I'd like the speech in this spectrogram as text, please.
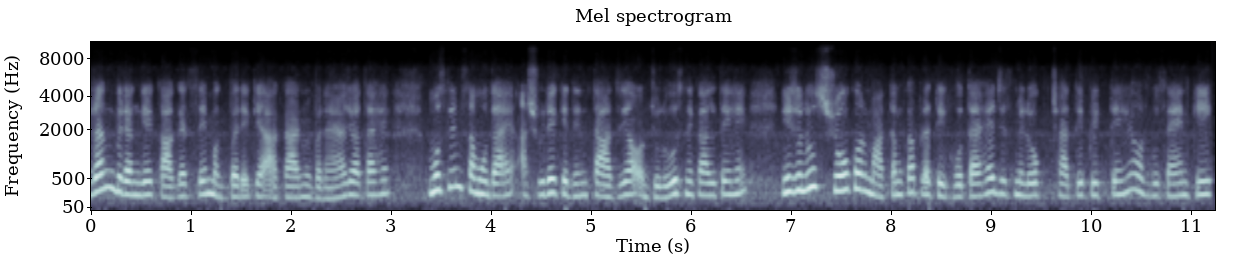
रंग बिरंगे कागज़ से मकबरे के आकार में बनाया जाता है। मुस्लिम समुदाय अशूरे के दिन ताजिया और जुलूस निकालते हैं। ये जुलूस शोक और मातम का प्रतीक होता है, जिसमें लोग छाती पीटते हैं और हुसैन की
